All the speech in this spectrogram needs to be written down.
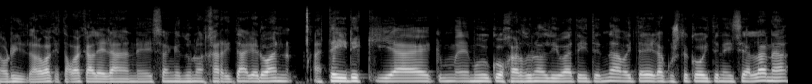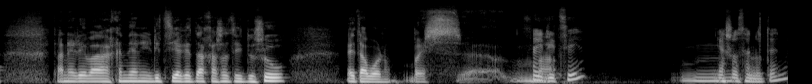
hori, talabak, eta bakaleran izan gendunan jarrita, geroan ate irekiak eh, muguko jardunaldi bat egiten da, baita erakusteko egiten egitean lana, eta nere ba, jendean iritziak eta jasotzen dituzu, eta bueno, pues... Zer ba, iritzi? Mm, Jaso zenuten?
